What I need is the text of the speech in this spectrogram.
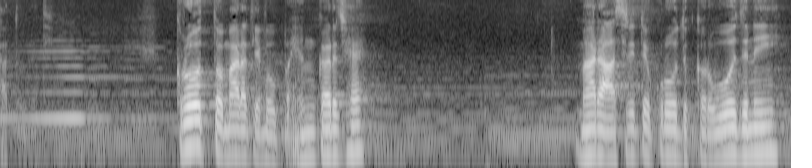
થતું નથી. ક્રોધ તો મારા ત્યાં બહુ ભયંકર છે. મારા આશ્રિતે ક્રોધ કરવો જ નહીં.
